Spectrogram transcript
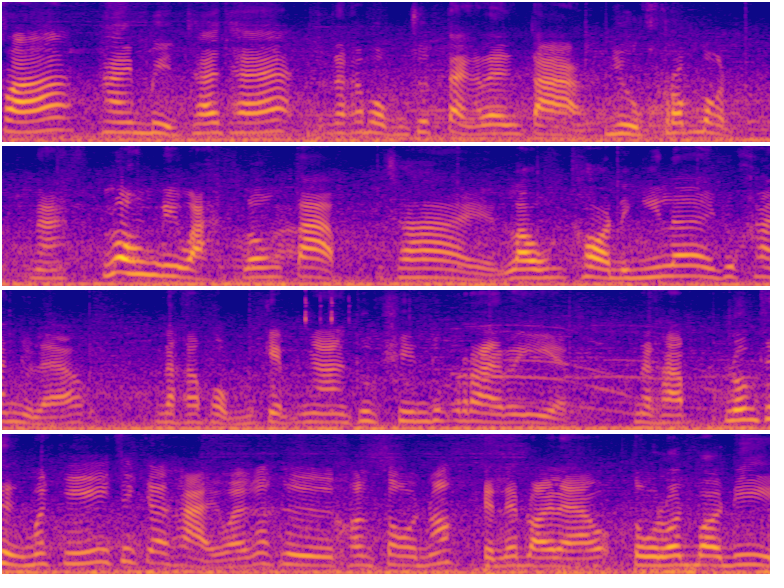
ฟ้าไฮบริดแท้ๆนะครับผมชุดแต่งอะไรต่างๆอยู่ครบหมดนะโล่งดีว่ะโล่งตับใช่ เราถอดอย่างนี้เลยทุกคันอยู่แล้ว นะครับผมเก็บงานทุกชิ้นทุกรายละเอียดนะครับรวมถึงเมื่อกี้ที่แกถ่ายไว้ก็คือคอนโซลเนาะเสร็จเรียบร้อยแล้ว ตัวรถบอดี้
